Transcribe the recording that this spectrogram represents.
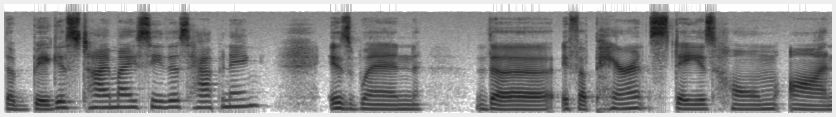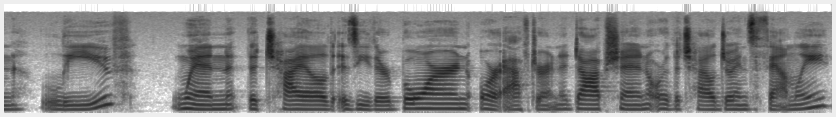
the biggest time I see this happening is when the if a parent stays home on leave when the child is either born or after an adoption or the child joins family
